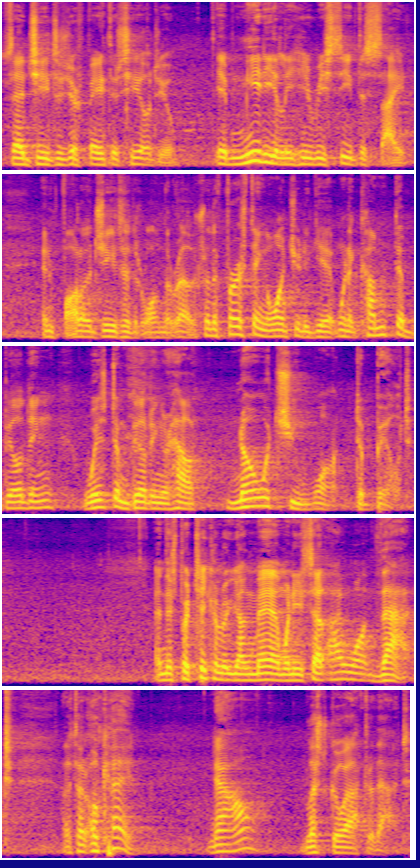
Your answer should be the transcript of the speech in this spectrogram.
said Jesus, your faith has healed you. Immediately he received his sight and followed Jesus along the road. So, the first thing I want you to get when it comes to building, wisdom building your house, know what you want to build. And this particular young man, when he said, I want that, I said, okay, now let's go after that.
